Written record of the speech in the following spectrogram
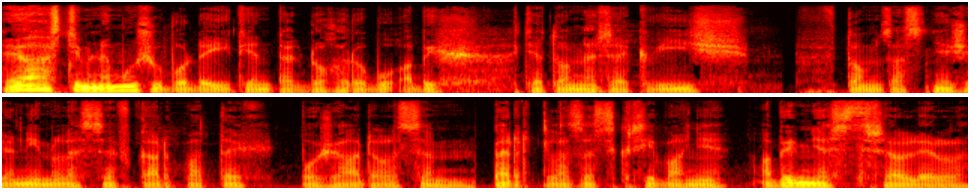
já s tím nemůžu odejít jen tak do hrobu, abych tě to neřek, víš? V tom zasněženém lese v Karpatech požádal jsem Pertla ze skřivaně, aby mě střelil.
